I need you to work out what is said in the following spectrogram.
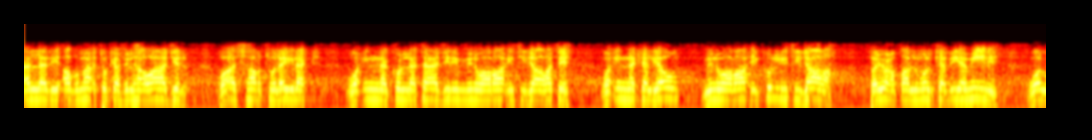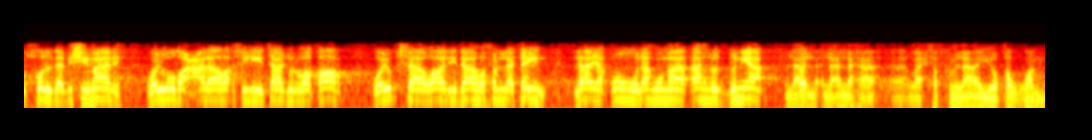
الذي أضمأتك في الهواجر وأسهرت ليلك وإن كل تاجر من وراء تجارته وإنك اليوم من وراء كل تجارة فيعطى الملك بيمينه والخلد بشماله ويوضع على رأسه تاج الوقار ويكسى والداه حلتين لا يقوم لهما أهل الدنيا. لعلها آه، الله يحفظكم لا يقوم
